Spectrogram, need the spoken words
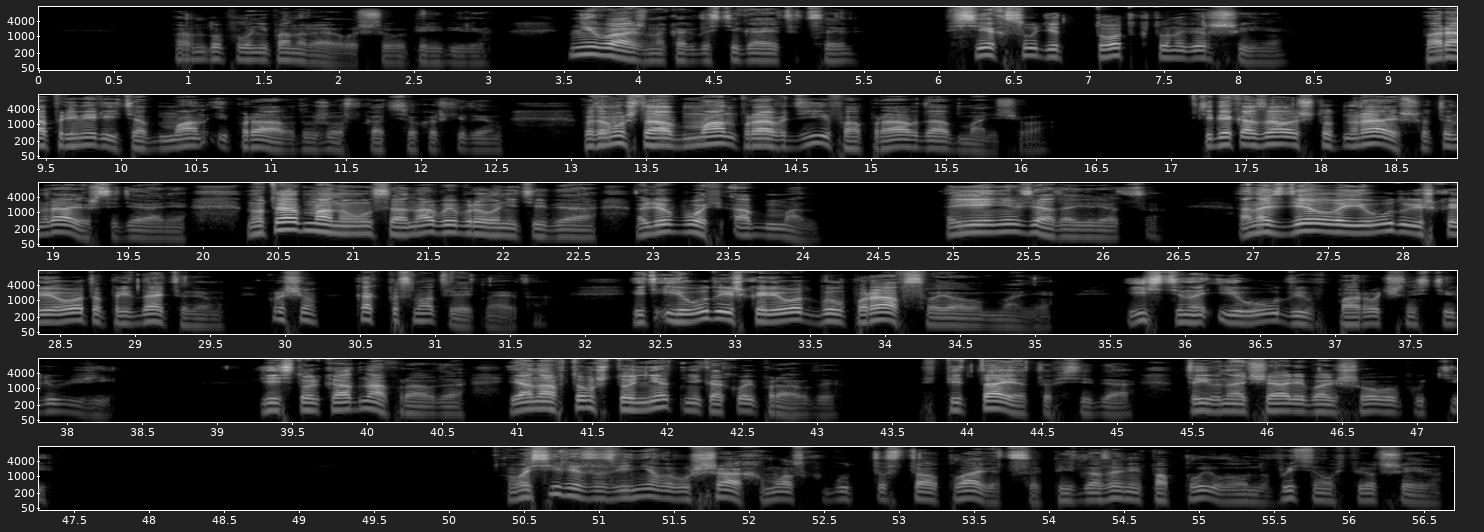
Пандополу не понравилось, что его перебили. Неважно, как достигается цель. Всех судит тот, кто на вершине. Пора примирить обман и правду, — жестко отсек Орхидем, — потому что обман правдив, а правда обманчива. Тебе казалось, что ты нравишься, ты нравишься Диане, но ты обманулся, она выбрала не тебя. Любовь — обман. Ей нельзя доверяться. Она сделала Иуду Ишкариота предателем. Впрочем, как посмотреть на это? Ведь Иуда Ишкариот был прав в своем обмане. Истина Иуды в порочности любви. Есть только одна правда, и она в том, что нет никакой правды. Впитай это в себя. Ты в начале большого пути. Василия зазвенело в ушах, мозг будто стал плавиться, перед глазами поплыл, он вытянул вперед шею.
